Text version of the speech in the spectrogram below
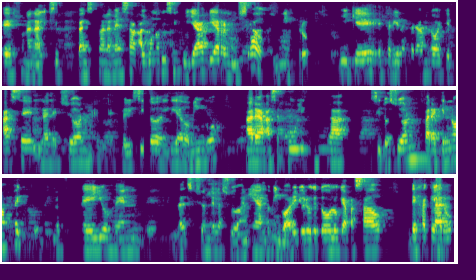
es un análisis que está encima de la mesa. Algunos dicen que ya había renunciado el ministro y que estarían esperando a que pase la elección, el plebiscito del día domingo para hacer pública esta situación para que no afecte ellos en, la decisión de la ciudadanía el domingo. Ahora yo creo que todo lo que ha pasado deja claro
